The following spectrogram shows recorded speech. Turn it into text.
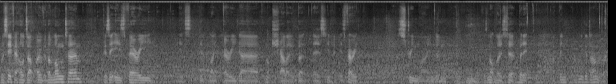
We'll see if it holds up over the long term, because it is very, it's like very uh, not shallow, but there's you know it's very streamlined and there's not loads to it. But it, I've been having a good time with it.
